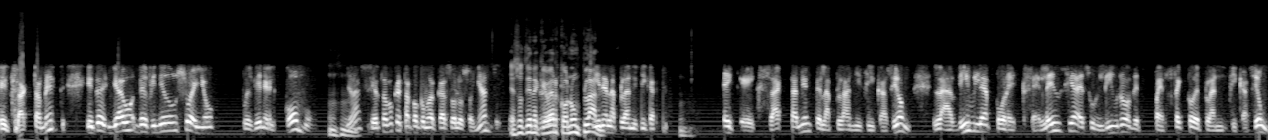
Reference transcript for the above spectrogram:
Exactamente. Entonces, ya definido un sueño, pues viene el cómo. ¿Ya? ¿Cierto? Porque tampoco me voy a quedar solo soñando. Eso tiene que ver con un plan. Tiene la planificación. Exactamente, la planificación. La Biblia por excelencia es un libro de perfecto de planificación.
